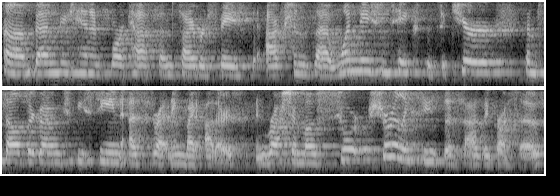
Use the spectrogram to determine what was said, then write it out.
Um, ben Buchanan forecasts in cyberspace the actions that one nation takes to secure themselves are going to be seen as threatening by others. And Russia most sur- surely sees this as aggressive.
